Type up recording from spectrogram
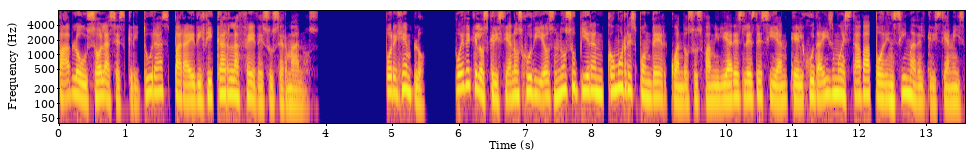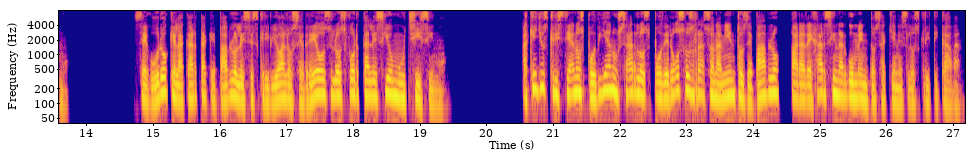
Pablo usó las escrituras para edificar la fe de sus hermanos. Por ejemplo, puede que los cristianos judíos no supieran cómo responder cuando sus familiares les decían que el judaísmo estaba por encima del cristianismo. Seguro que la carta que Pablo les escribió a los hebreos los fortaleció muchísimo. Aquellos cristianos podían usar los poderosos razonamientos de Pablo para dejar sin argumentos a quienes los criticaban.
